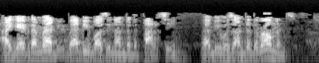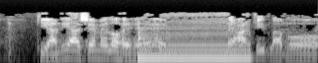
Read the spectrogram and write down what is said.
I gave them Rebbe. Rebbe wasn't under the Parsim. Rebbe was under the Romans. Ki ani Hashem le'atid lavo.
